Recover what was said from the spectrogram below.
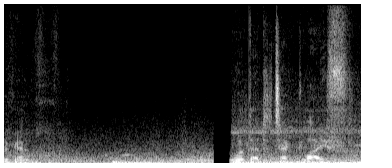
Again. Would that detect life?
